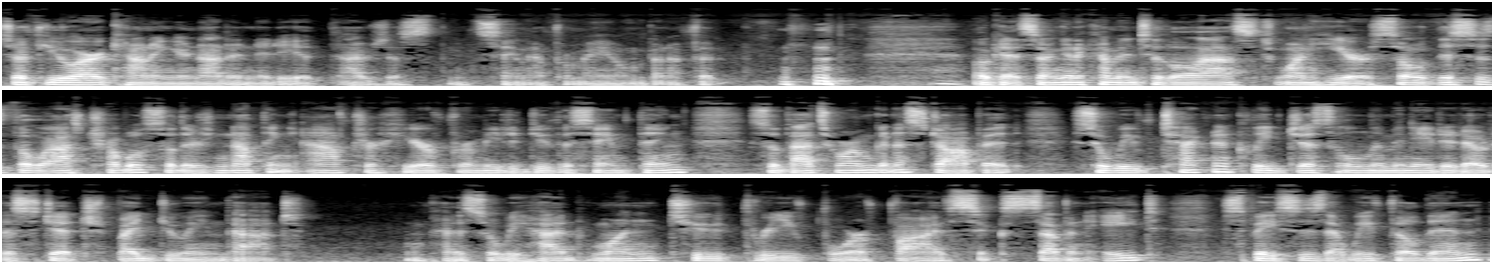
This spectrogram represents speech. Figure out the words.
So if you are counting, you're not an idiot. I was just saying that for my own benefit. okay, so I'm going to come into the last one here. So this is the last treble, so there's nothing after here for me to do the same thing. So that's where I'm going to stop it. So we've technically just eliminated out a stitch by doing that. Okay, so we had one, two, three, four, five, six, seven, eight spaces that we filled in,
